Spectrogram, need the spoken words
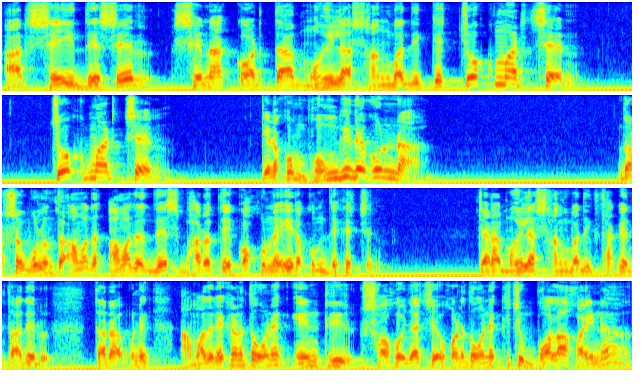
আর সেই দেশের সেনা কর্তা মহিলা সাংবাদিককে চোখ মারছেন চোখ মারছেন। কীরকম ভঙ্গি দেখুন না। দর্শক, বলুন তো, আমাদের আমাদের দেশ ভারতে কখনো এরকম দেখেছেন? যারা মহিলা সাংবাদিক থাকেন তাদের, তারা অনেক, আমাদের এখানে তো অনেক এন্ট্রি সহজ আছে, ওখানে তো অনেক কিছু বলা হয় না?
